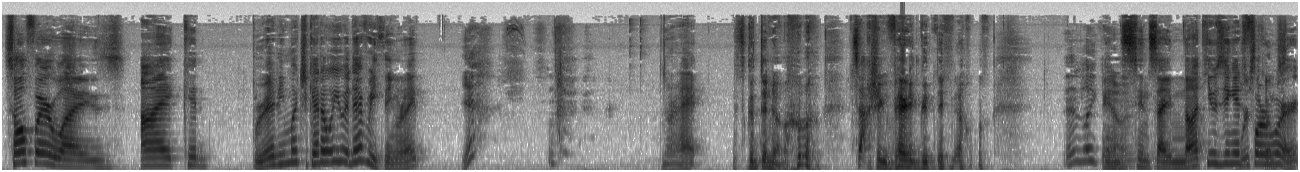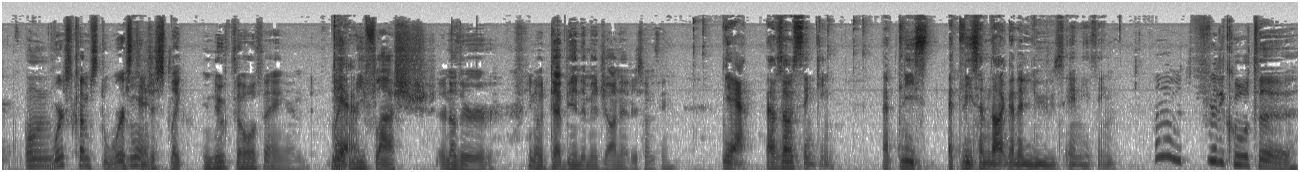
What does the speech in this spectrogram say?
software wise, I could pretty much get away with everything, right? yeah All right, it's good to know. it's actually very good to know. And like And know, since I'm not using it for comes- work, um, worst comes to worst, yeah. you just like nuke the whole thing and like Yeah. reflash another, you know, Debian image on it or something. yeah, that's what I was thinking. At least, at least I'm not gonna lose anything. Oh, it's really cool to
